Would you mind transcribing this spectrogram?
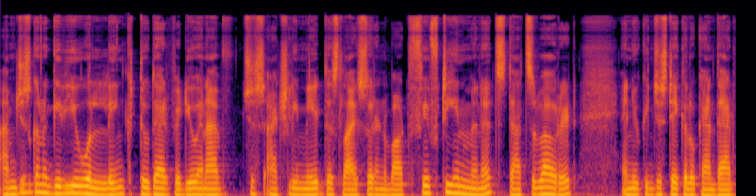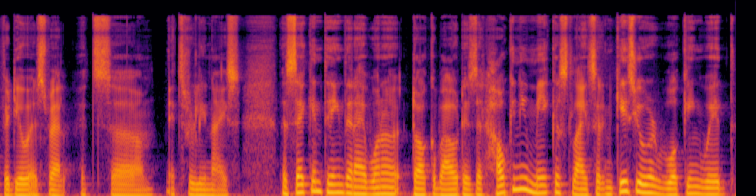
I'm just going to give you a link to that video and I've just actually made the slicer in about 15 minutes. That's about it. And you can just take a look at that video as well. It's, um, it's really nice. The second thing that I want to talk about is that how can you make a slicer in case you are working with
